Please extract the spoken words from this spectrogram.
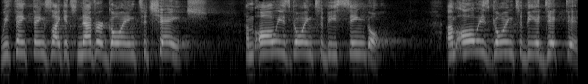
We think things like it's never going to change. I'm always going to be single. I'm always going to be addicted.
